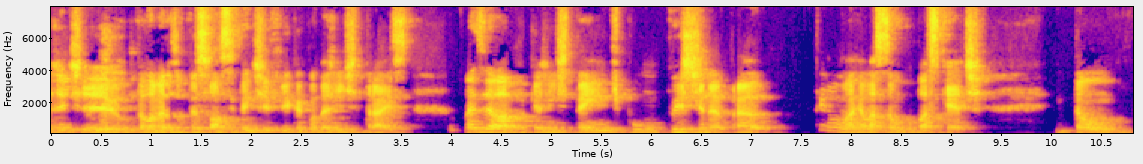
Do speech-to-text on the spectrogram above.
a gente, pelo menos o pessoal se identifica quando a gente traz. Mas é óbvio que a gente tem, tipo, um twist, né, para ter uma relação com o basquete. Então,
